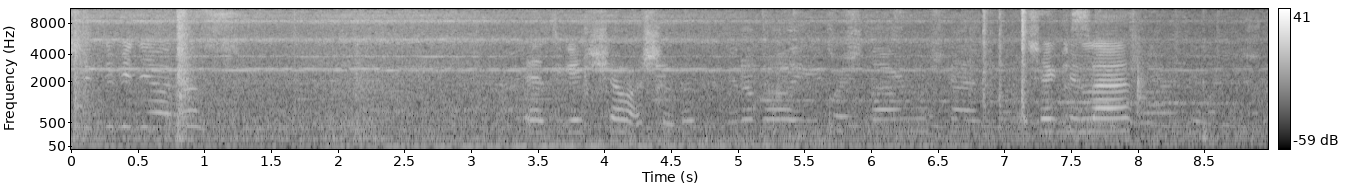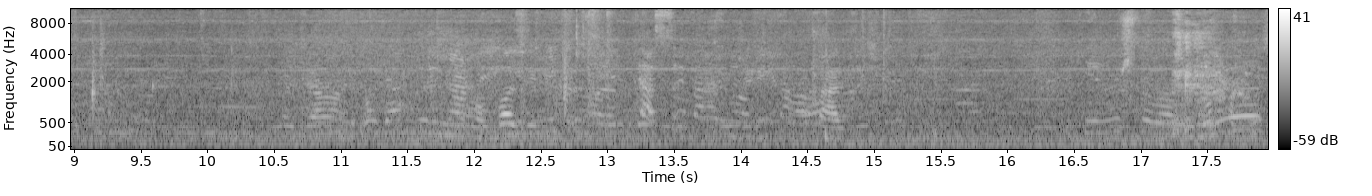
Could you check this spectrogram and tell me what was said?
Şimdi biniyoruz. Evet geçişe başladık. Merhaba, iyi kuşlar, hoş geldiniz. Teşekkürler. Girmiş dolanıyoruz.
